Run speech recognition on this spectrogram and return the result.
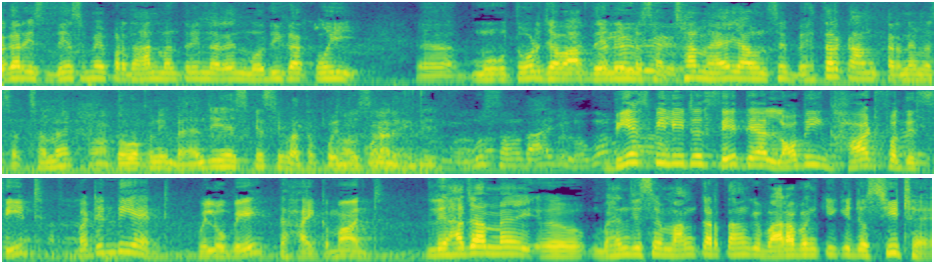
अगर इस देश में प्रधानमंत्री नरेंद्र मोदी का कोई मुँह तोड़ जवाब देने में सक्षम है या उनसे बेहतर काम करने में सक्षम है तो वो अपनी बहन जी है इसके सिवा तो कोई दूसरा नहीं। उस समुदाय के लोगों BSP leaders say they are hard for this seat but in the end will obey the high command. लिहाजा मैं बहन जी से मांग करता हूँ कि बाराबंकी की जो सीट है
